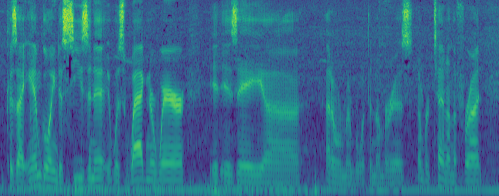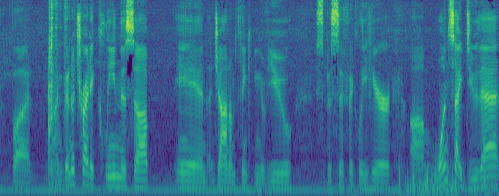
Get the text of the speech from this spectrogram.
because I am going to season it. It was Wagner ware. It is a uh, I don't remember what the number is, number 10 on the front, but I'm gonna try to clean this up and John, I'm thinking of you specifically here. Um, once I do that,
